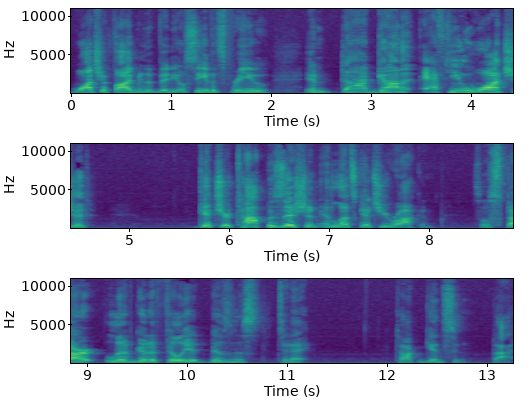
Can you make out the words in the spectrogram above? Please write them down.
Watch a five minute video. See if it's for you. And doggone it, after you watch it, get your top position and let's get you rocking. So start LiveGood Affiliate Business today. Talk again soon. Bye.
